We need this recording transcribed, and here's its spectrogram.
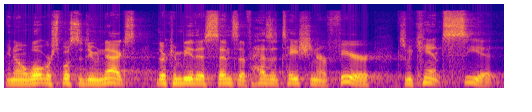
you know, what we're supposed to do next, there can be this sense of hesitation or fear because we can't see it.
